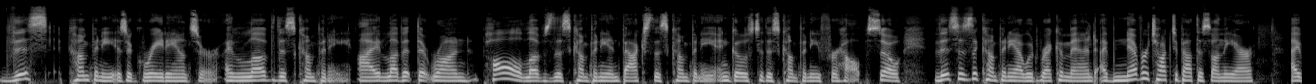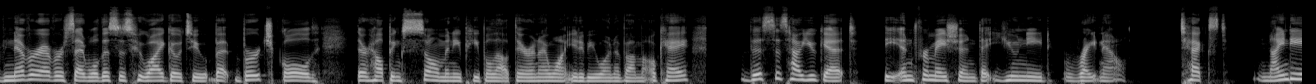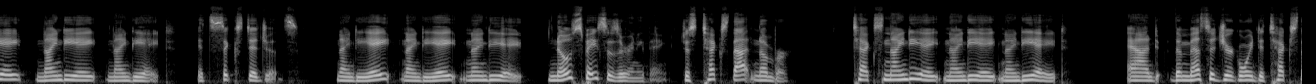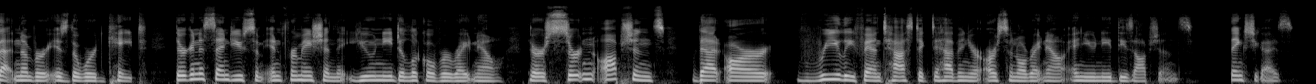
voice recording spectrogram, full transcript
This company is a great answer. I love this company. I love it that Ron Paul loves this company and backs this company and goes to this company for help. So, this is the company I would recommend. I've never talked about this on the air. I've never ever said, well, this is who I go to. But Birch Gold, they're helping so many people out there, and I want you to be one of them. Okay. This is how you get the information that you need right now. Text 989898. It's six digits. 98 98 98. No spaces or anything. Just text that number. Text 98 98 98. And the message you're going to text that number is the word Kate. They're going to send you some information that you need to look over right now. There are certain options that are really fantastic to have in your arsenal right now, and you need these options. Thanks, you guys.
